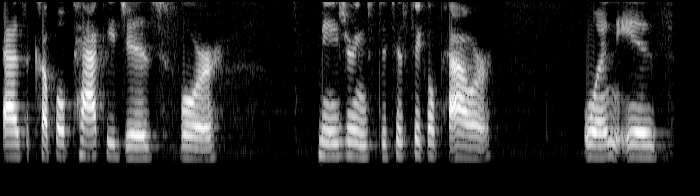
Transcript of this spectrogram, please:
has a couple packages for measuring statistical power. One is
